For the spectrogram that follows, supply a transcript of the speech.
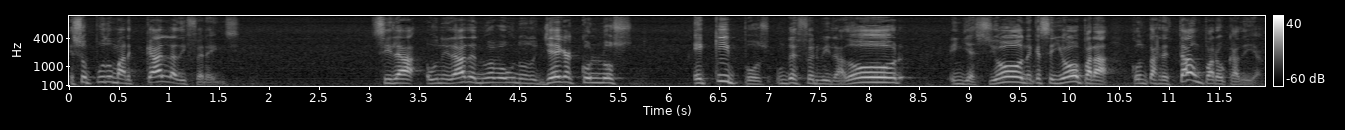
Eso pudo marcar la diferencia. Si la unidad de 911 llega con los equipos, un desfibrilador, inyecciones, qué sé yo, para contrarrestar un paro cardíaco.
